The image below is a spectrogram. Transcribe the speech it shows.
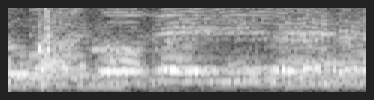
I Yeshua Gobeile.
